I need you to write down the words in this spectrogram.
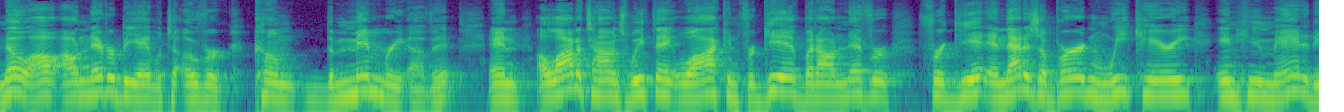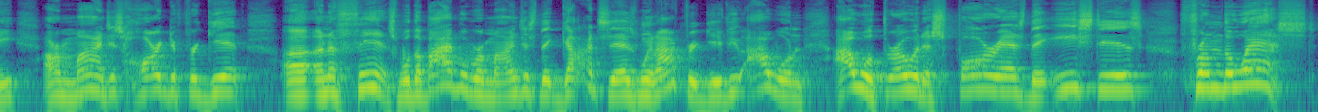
No, I'll, I'll never be able to overcome the memory of it. And a lot of times we think, well, I can forgive, but I'll never forget. And that is a burden we carry in humanity. Our mind is hard to forget uh, an offense. Well, the Bible reminds us that God says, when I forgive you, I will, I will throw it as far as the east is from the west.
